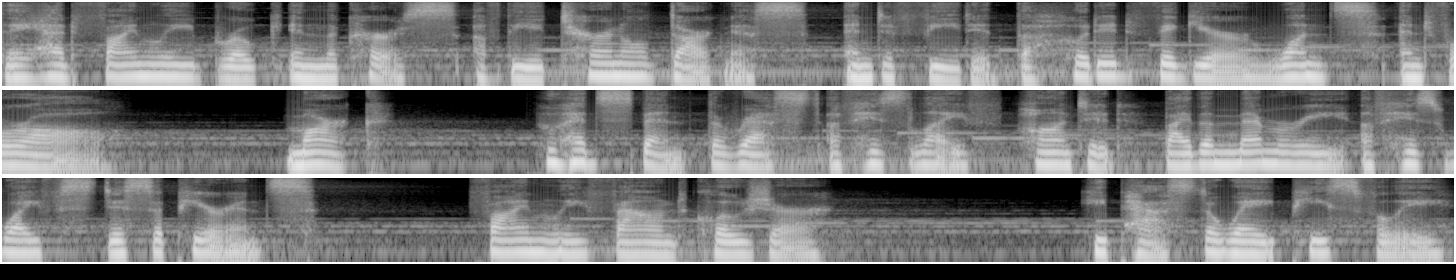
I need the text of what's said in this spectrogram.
They had finally broke in the curse of the eternal darkness and defeated the hooded figure once and for all. Mark, who had spent the rest of his life haunted by the memory of his wife's disappearance, finally found closure. He passed away peacefully,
